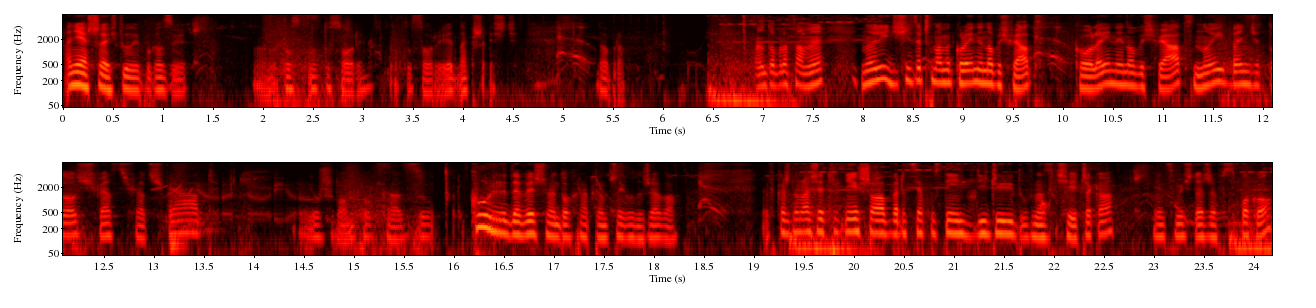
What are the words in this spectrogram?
A nie, sześć tutaj pokazuje. No, no, to, no to sorry, no to sorry, jednak sześć. Dobra. No to wracamy. No i dzisiaj zaczynamy kolejny nowy świat. Kolejny nowy świat. No i będzie to świat, świat, świat. Już wam pokazu. Kurde, wyszłem do chrapiącego drzewa. W każdym razie trudniejsza wersja pustyni Didgeridów nas dzisiaj czeka, więc myślę, że w spoko.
